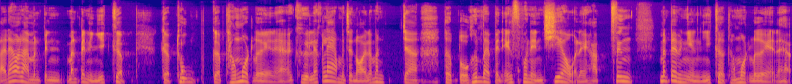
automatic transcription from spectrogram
รายได้อะไรมันเป็นมันเป็นอย่างนี้เกือบเกือบทุกเกือบทั้งหมดเลยนะฮะคือแรกๆ มันจะน้อยแล้วมันจะเติบโตขึ้นไปเป็น exponential นะครับ ซึ่งมันเป็นอย่างนี้เกือบทั้งหมดเลยนะครับ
